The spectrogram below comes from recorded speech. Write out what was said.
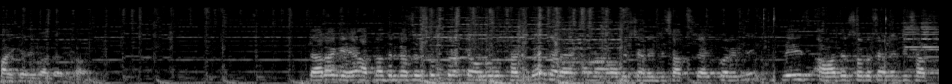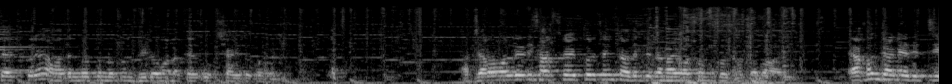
পাইকারি বাজার দাম। তার আগে আপনাদের কাছে ছোট্ট একটা অনুরোধ থাকবে, যারা এখন আমাদের চ্যানেলটি সাবস্ক্রাইব করেননি প্লিজ আমাদের ছোট চ্যানেলটি সাবস্ক্রাইব করে আমাদের নতুন নতুন ভিডিও বানাতে উৎসাহিত করুন। আর যারা অলরেডি সাবস্ক্রাইব করেছেন, তাদেরকে জানাই অসংখ্য ধন্যবাদ। এখন জানিয়ে দিচ্ছি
